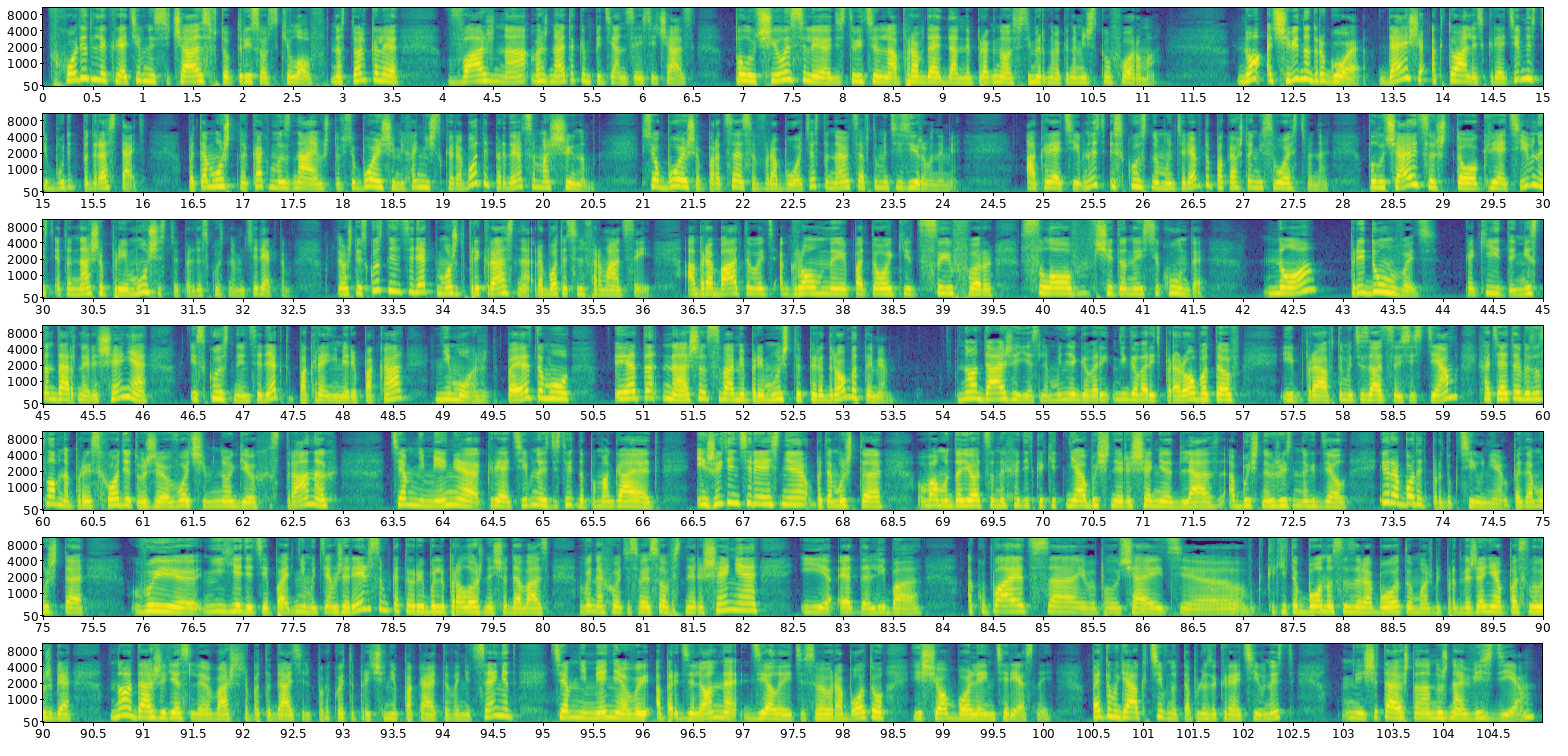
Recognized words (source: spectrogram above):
входит ли креативность сейчас в топ-3 софт-скиллов? Настолько ли важна, важна эта компетенция сейчас? Получилось ли действительно оправдать данный прогноз Всемирного экономического форума? Но очевидно другое. Дальше актуальность креативности будет подрастать, потому что, как мы знаем, что все больше механической работы передается машинам, все больше процессов в работе становятся автоматизированными. А креативность искусственному интеллекту пока что не свойственна. Получается, что креативность — это наше преимущество перед искусственным интеллектом. Потому что искусственный интеллект может прекрасно работать с информацией, обрабатывать огромные потоки цифр, слов в считанные секунды. Но придумывать какие-то нестандартные решения искусственный интеллект, по крайней мере, пока не может. Поэтому это наше с вами преимущество перед роботами — но даже если мы не, говори, не говорить про роботов и про автоматизацию систем, хотя это, безусловно, происходит уже в очень многих странах, тем не менее, креативность действительно помогает и жить интереснее, потому что вам удается находить какие-то необычные решения для обычных жизненных дел, и работать продуктивнее, потому что вы не едете по одним и тем же рельсам, которые были проложены еще до вас, вы находите свои собственные решения, и это либо окупается, и вы получаете э, какие-то бонусы за работу, может быть, продвижение по службе. Но даже если ваш работодатель по какой-то причине пока этого не ценит, тем не менее вы определенно делаете свою работу еще более интересной. Поэтому я активно топлю за креативность и считаю, что она нужна везде,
